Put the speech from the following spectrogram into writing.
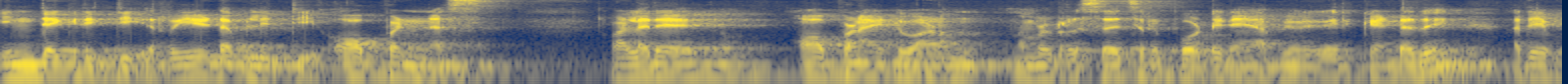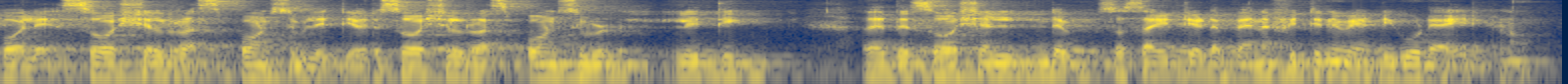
ഇന്റഗ്രിറ്റി റീഡബിലിറ്റി ഓപ്പൺനെസ് വളരെ ഓപ്പണായിട്ട് വേണം നമ്മൾ റിസർച്ച് റിപ്പോർട്ടിനെ അഭിമുഖീകരിക്കേണ്ടത്. അതേപോലെ സോഷ്യൽ റെസ്പോൺസിബിലിറ്റി. ഒരു സോഷ്യൽ റെസ്പോൺസിബിലിറ്റി അതായത് സോഷ്യലിന്റെ സൊസൈറ്റിയുടെ ബെനഫിറ്റിന് വേണ്ടി കൂടെ ആയിരിക്കണം.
